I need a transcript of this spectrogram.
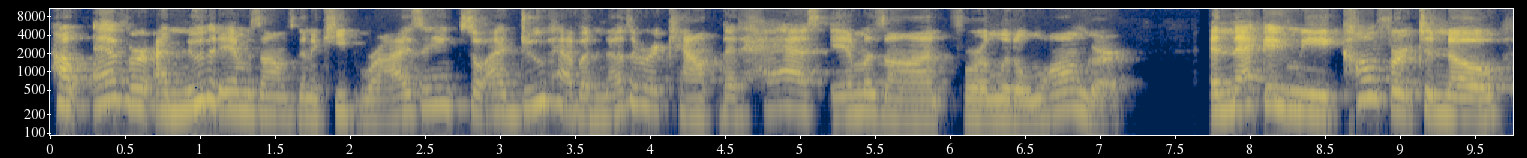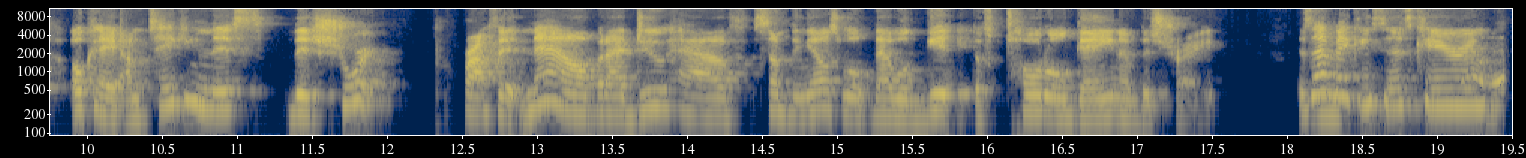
However, I knew that Amazon was going to keep rising. So I do have another account that has Amazon for a little longer. And that gave me comfort to know, okay, I'm taking this this short profit now, but I do have something else will, that will get the total gain of this trade. Is that Mm. making sense, Karen? Yeah, that's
